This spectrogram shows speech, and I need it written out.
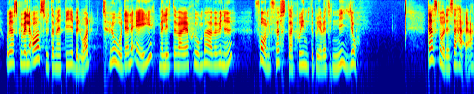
Och jag skulle vilja avsluta med ett bibelord, tro det eller ej, med lite variation behöver vi nu, från första Korinthierbrevet 9. Där står det så här.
